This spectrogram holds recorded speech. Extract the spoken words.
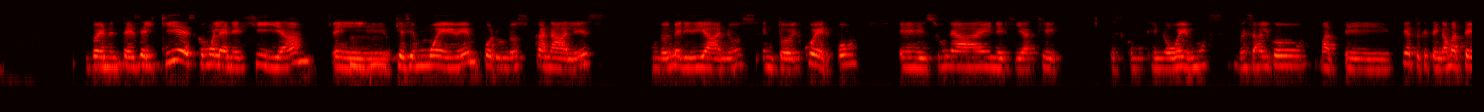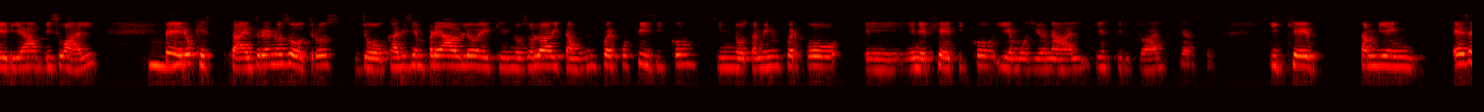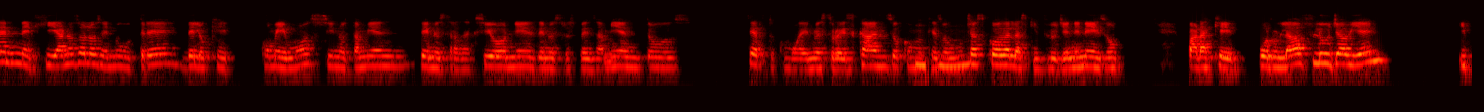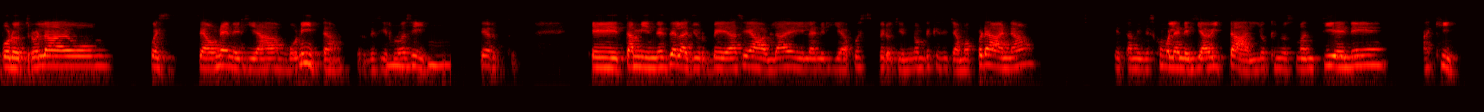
Bueno, entonces el ki es como la energía eh, que se mueve por unos canales unos meridianos en todo el cuerpo. Es una energía que pues como que no vemos, no es algo cierto que tenga materia visual, pero que está dentro de nosotros. Yo casi siempre hablo de que no solo habitamos un cuerpo físico, sino también un cuerpo eh, energético y emocional y espiritual, ¿cierto? Y que también esa energía no solo se nutre de lo que comemos, sino también de nuestras acciones, de nuestros pensamientos, ¿cierto? Como de nuestro descanso, como que son muchas cosas las que influyen en eso, para que por un lado fluya bien y por otro lado, pues sea una energía bonita, por decirlo así, ¿cierto? Eh, también desde la Ayurveda se habla de la energía, pues, pero tiene un nombre que se llama prana, que también es como la energía vital, lo que nos mantiene aquí.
